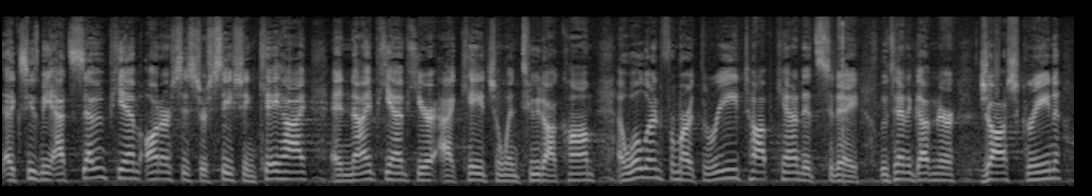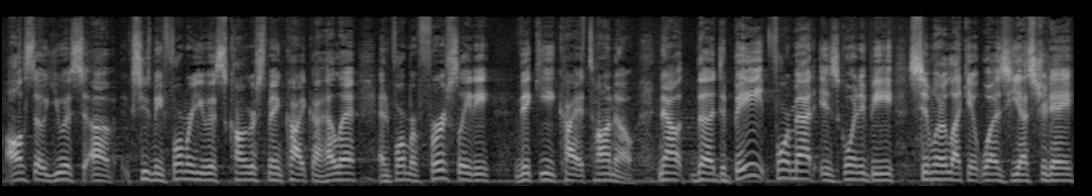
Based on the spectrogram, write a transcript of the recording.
excuse me at 7 p.m. on our sister station KHI and 9 p.m. here at KHON2.com. And we'll learn from our three top candidates today: Lieutenant Governor Josh Green, also U.S. Uh, excuse me, former U.S. Congressman Kai Kahele, and former First Lady Vicky Cayetano. Now, the debate format is going to be similar like it was yesterday.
